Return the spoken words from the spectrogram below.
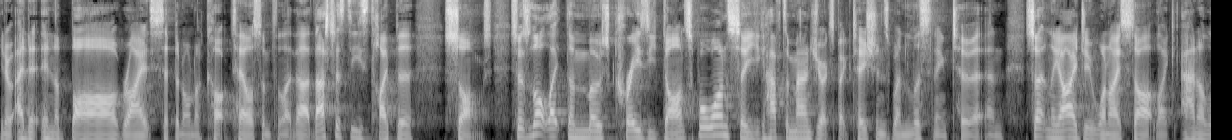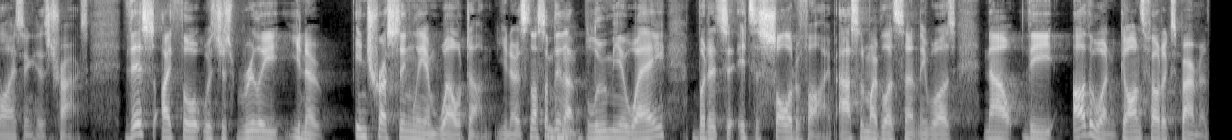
you know, in a- in a bar, right, sipping on a cocktail, something like that. That's just these type of songs. So it's not like the most crazy danceable one. So you have to manage your expectations when listening to it. And certainly I do when I start like analyzing his tracks. This I thought was just really, you know, interestingly and well done. You know, it's not something Mm-hmm. that blew me away, but it's it's a solid vibe. Acid in My Blood certainly was. Now the other one, Ganzfeld Experiment,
